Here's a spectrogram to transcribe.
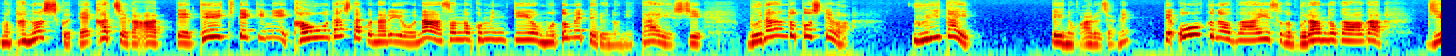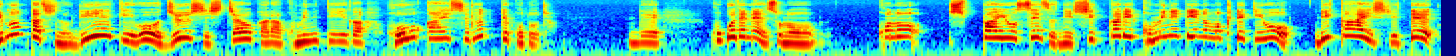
もう楽しくて価値があって定期的に顔を出したくなるようなそんなコミュニティを求めてるのに対しブランドとしては売りたいっていうのがあるじゃんね。で多くの場合そのブランド側が自分たちの利益を重視しちゃうからコミュニティが崩壊するってことじゃん。でここでねそのこの失敗をせずにしっかりコミュニティの目的を理解して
